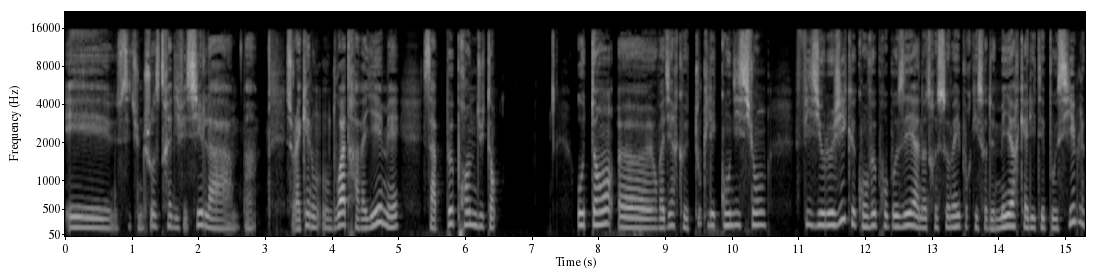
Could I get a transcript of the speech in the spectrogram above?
et c'est une chose très difficile à, sur laquelle on, doit travailler, mais ça peut prendre du temps. Autant, euh, on va dire que toutes les conditions physiologiques qu'on veut proposer à notre sommeil pour qu'il soit de meilleure qualité possible,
